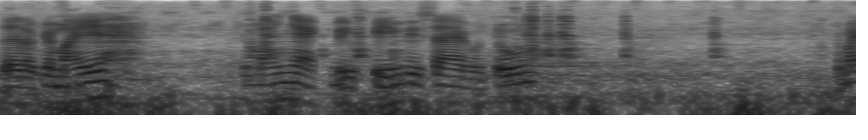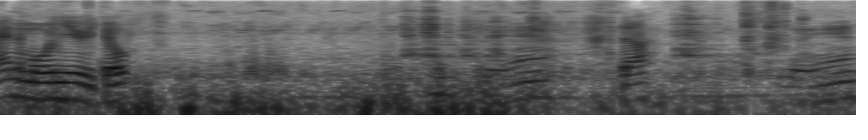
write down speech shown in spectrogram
Đây là cái máy cái máy nhạc điều khiển từ xa của chú cái máy này mua nhiêu chú rẻ dạ rẻ.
